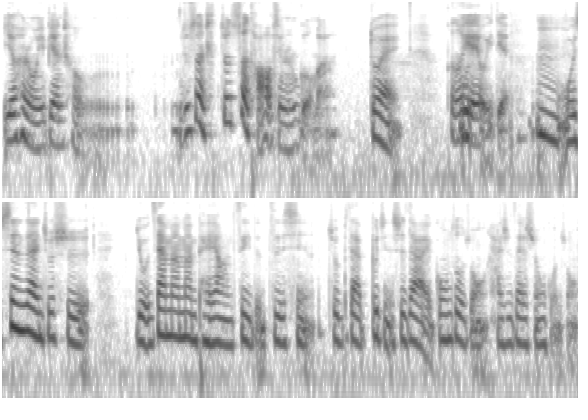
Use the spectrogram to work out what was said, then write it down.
也很容易变成，你就算就算讨好型人格嘛。对，可能也有一点。嗯，我现在就是有在慢慢培养自己的自信，就在不仅是在工作中，还是在生活中。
